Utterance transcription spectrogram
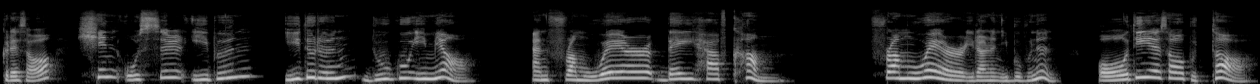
그래서 흰 옷을 입은 이들은 누구이며 and from where they have come. from where 이라는 이 부분은 어디에서부터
